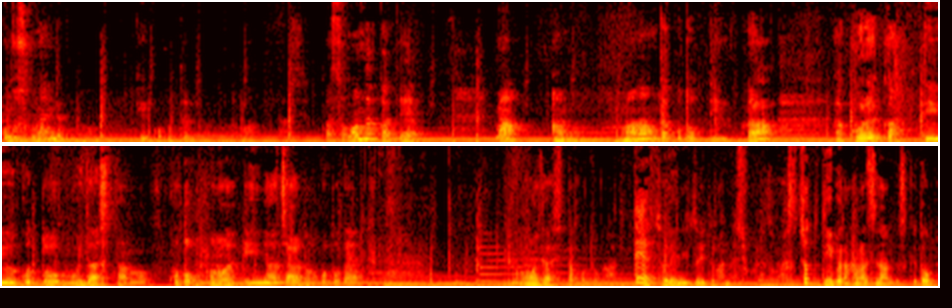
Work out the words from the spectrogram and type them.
ほんと少ないんだけど結構ホテルとか泊まってたし、まあ、その中でまああの学んだことっていうかあこれかっていうことを思い出したのことこのインナーチャイルドのことで思い出したことがあってそれについてお話をしたと思います。ちょっとディープな話なんですけど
